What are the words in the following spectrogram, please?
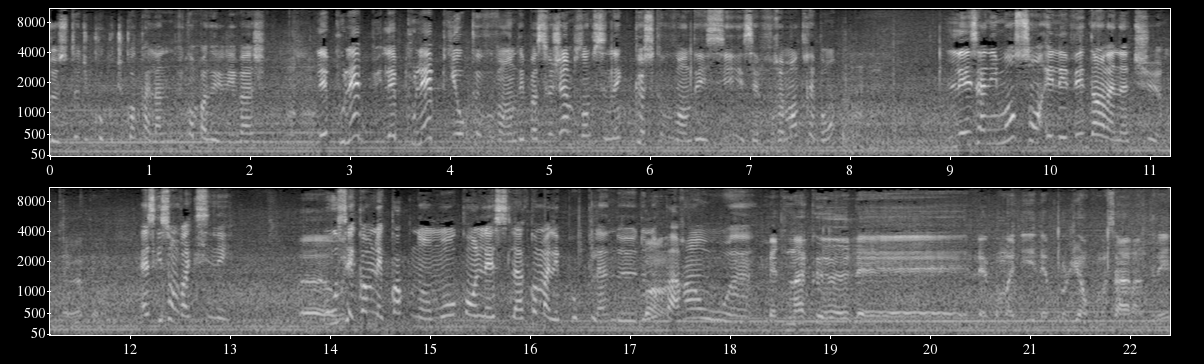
de citer du coq, du coq à l'âne, vu qu'on parle de l'élevage, les poulets, les poulets bio que vous vendez, parce que j'ai l'impression que ce n'est que ce que vous vendez ici, et c'est vraiment très bon, les animaux sont élevés dans la nature. Est-ce qu'ils sont vaccinés? Euh, Ou oui. c'est comme les coqs normaux qu'on laisse là, comme à l'époque de, de Bon. nos parents euh, Maintenant que les, les, comment dire, les produits ont commencé à rentrer,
